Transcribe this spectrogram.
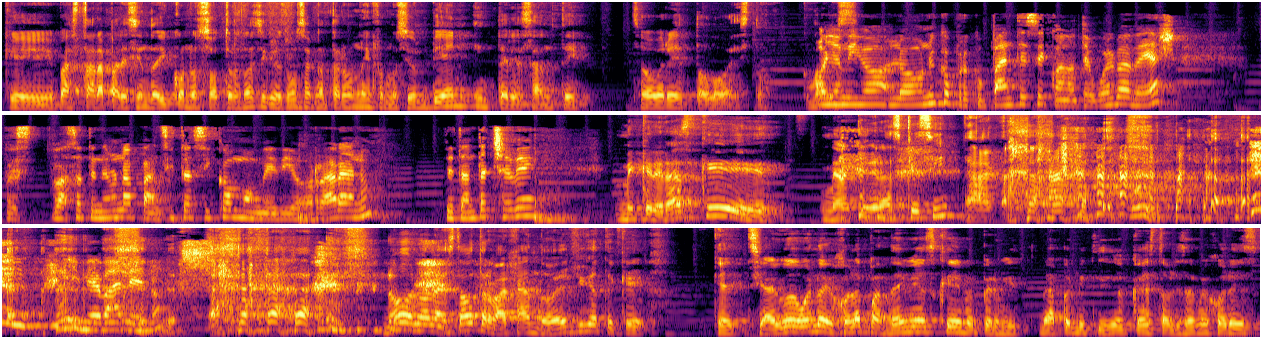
que va a estar apareciendo ahí con nosotros, Así que les vamos a contar una información bien interesante sobre todo esto. Oye, amigo, lo único preocupante es que cuando te vuelva a ver, pues vas a tener una pancita así como medio rara, ¿no? De tanta cheve. ¿Me creerás que ¿Me creerás que sí? y me vale, ¿no? no, no, la he estado trabajando, ¿eh? Fíjate que, que si algo de bueno dejó la pandemia es que me, me ha permitido acá establecer mejores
